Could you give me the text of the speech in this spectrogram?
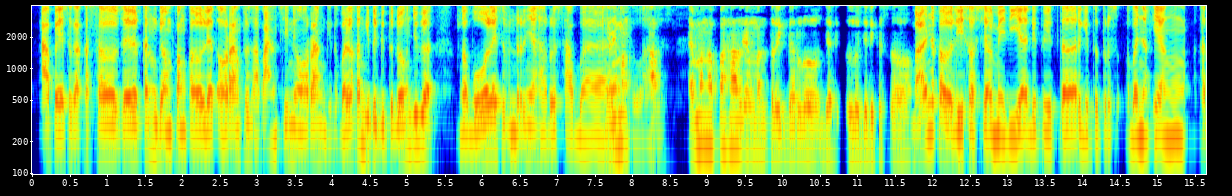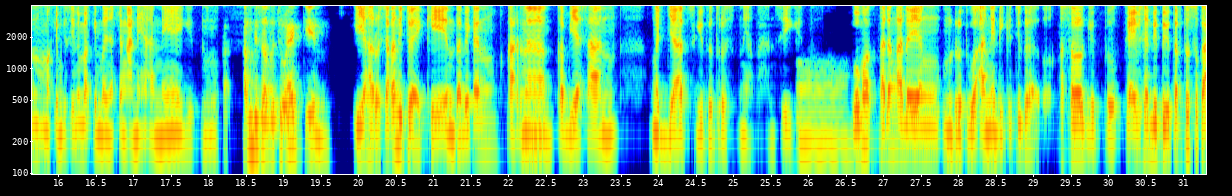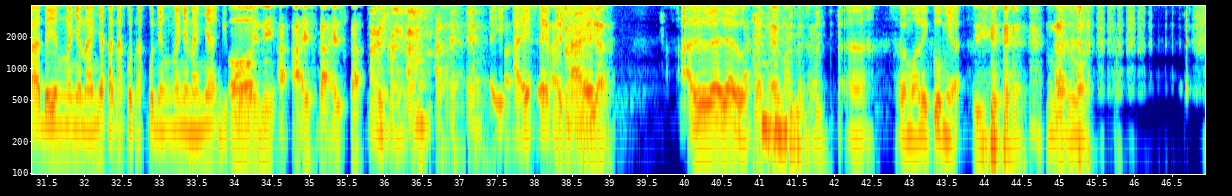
apa ya suka kesel saya kan gampang kalau lihat orang terus apaan sih nih orang gitu padahal kan gitu-gitu doang juga nggak boleh sebenarnya harus sabar Nggak, emang- gitu harus Emang apa hal yang men-trigger lu jadi lu jadi kesel? banyak kalau di sosial media di Twitter gitu terus banyak yang kan makin ke sini makin banyak yang aneh-aneh gitu Hmm, Kan bisa lu cuekin. iya harusnya kan dicuekin tapi kan karena Hmm. kebiasaan ngejudge gitu terus ini apaan sih gitu Oh. gue mah kadang ada yang menurut gue aneh dikit juga kesel gitu kayak bisa di Twitter tuh suka ada yang nanya-nanya kan akun-akun yang nanya-nanya gitu Oh, ini A- ASK ASK. ASKFM. FM. A- ASF ASF, AS iya. Aduh, ASFM ASFM. Ah, Assalamualaikum ya Enggak dong.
